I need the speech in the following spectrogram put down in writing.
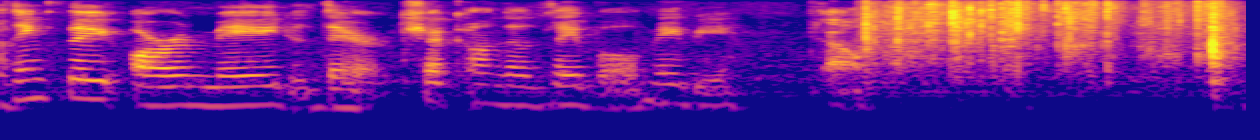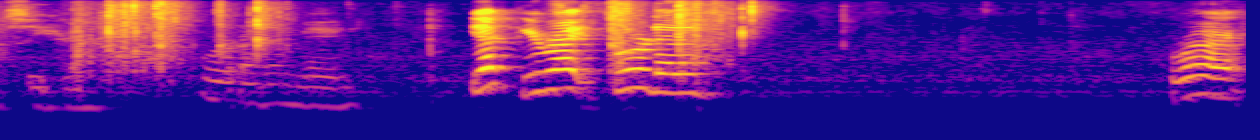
I think they are made there. Check on the label, maybe. Oh. Let's see here. Where are they made? Yep, you're right, Florida. Right.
